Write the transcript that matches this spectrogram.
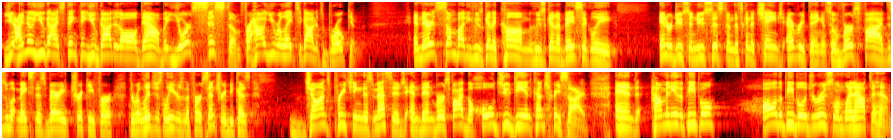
you, I know you guys think that you've got it all down, but your system for how you relate to God, it's broken. And there is somebody who's gonna come who's gonna basically introduce a new system that's going to change everything. And so, verse five, this is what makes this very tricky for the religious leaders in the first century because John's preaching this message, and then verse five, the whole Judean countryside. And how many of the people? All the people of Jerusalem went out to him.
